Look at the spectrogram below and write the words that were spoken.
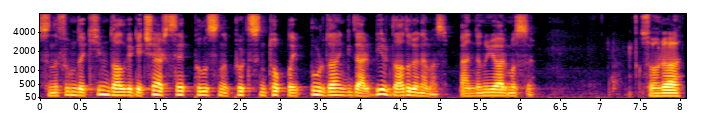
Sınıfımda kim dalga geçerse pılısını pırtısını toplayıp buradan gider bir daha da dönemez. Benden uyarması. Sonra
